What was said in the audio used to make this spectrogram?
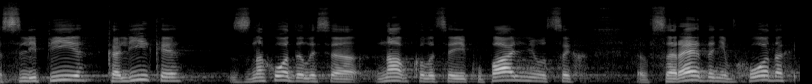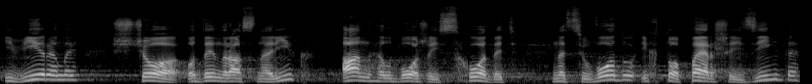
сліпі, каліки знаходилися навколо цієї купальні, у цих всередині, входах, і вірили, що один раз на рік ангел Божий сходить на цю воду, і хто перший зійде,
